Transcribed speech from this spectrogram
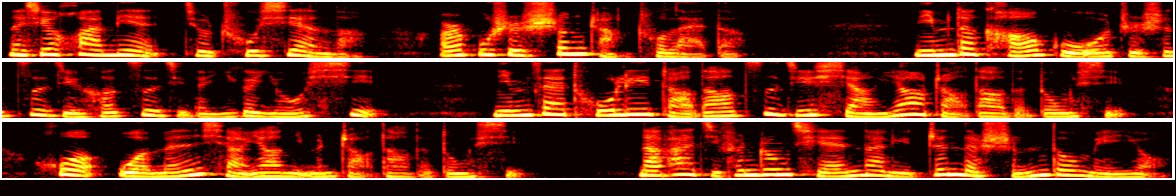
那些画面就出现了，而不是生长出来的。你们的考古只是自己和自己的一个游戏。你们在土里找到自己想要找到的东西，或我们想要你们找到的东西，哪怕几分钟前那里真的什么都没有。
